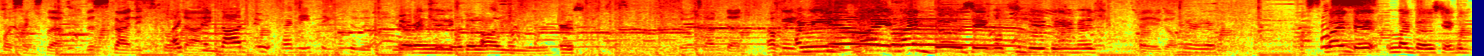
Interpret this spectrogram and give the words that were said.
34 seconds left. This guy needs to go I die. cannot do anything to this Yeah, I need shit. to go to you. first. Doing I'm done. Okay. I mean, kill my, my bow is able to do damage. There you go. There you go. My, that? bo- my bow is able to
